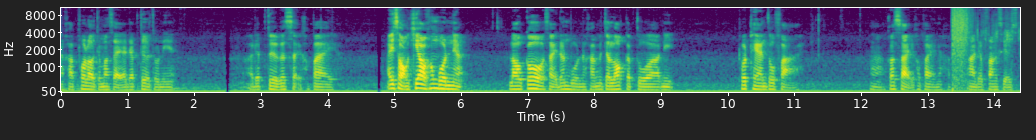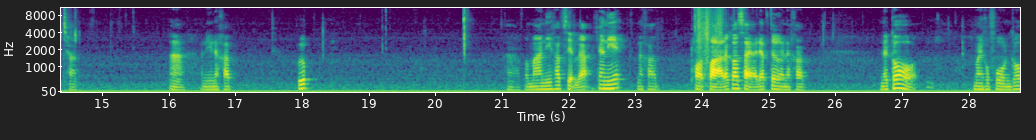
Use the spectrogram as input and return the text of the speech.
นะครับเพราะเราจะมาใส่อะแดปเตอร์ตัวนี้อะแดปเตอร์ก็ใส่เข้าไปไอ้สองเขี้ยวข้างบนเนี่ย เราก็ใส่ด้านบนนะครับ มันจะล็อกกับตัวนี่ทดแทนตัวฝาอ่าก็ใส่เข้าไปนะครับอ่าเดี๋ยวฟังเสียงชัดอ่าอันนี้นะครับปุ๊บอ่าประมาณนี้ครับเสร็จแล้วแค่นี้นะครับถอดฝาแล้วก็ใส่อะแดปเตอร์นะครับ แล้วก็ไมโครโฟนก็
